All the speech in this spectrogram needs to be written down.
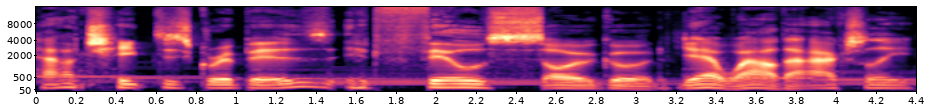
how cheap this grip is. It feels so good. Yeah, wow, that actually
